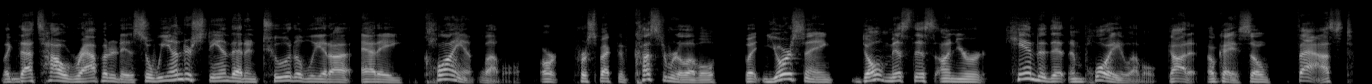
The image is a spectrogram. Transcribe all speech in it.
Like mm. that's how rapid it is. So we understand that intuitively at a at a client level or prospective customer level, but you're saying don't miss this on your candidate employee level. Got it. Okay, so fast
